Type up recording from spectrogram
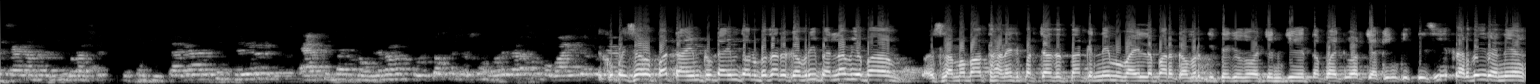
ਗਈ ਹੈ ਜੈਸਾ ਨੰਬਰ ਦੀ ਬੜਾ ਸਿਸਟਮ ਕੀਤਾ ਗਿਆ ਹੈ ਤੇ ਫਿਰ ਐਪ ਦੇ ਬਾਅਦ ਲੋਕਾਂ ਨਾਲ ਕੋਈ ਤਾਂ ਸਿਸਟਮ ਹੋਏਗਾ ਮੋਬਾਈਲ ਦੇ ਦੇਖੋ ਭਾਈ ਸਾਹਿਬ ਆਪਾਂ ਟਾਈਮ ਟੂ ਟਾਈਮ ਤੁਹਾਨੂੰ ਪਤਾ ਰਿਕਵਰੀ ਪਹਿਲਾਂ ਵੀ ਆਪਾਂ ਇਸਲਾਮਾਬਾਦ ਥਾਣੇ 'ਚ ਪਰਚਾ ਦਿੱਤਾ ਕਿੰਨੇ ਮੋਬਾਈਲ ਆਪਾਂ ਰਿਕਵਰ ਕੀਤੇ ਜਦੋਂ ਅਚਨਚੇਤ ਆਪਾਂ ਇੱਕ ਵਾਰ ਚੈਕਿੰਗ ਕੀਤੀ ਸੀ ਇਹ ਕਰਦੇ ਹੀ ਰਹਿੰਦੇ ਆ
